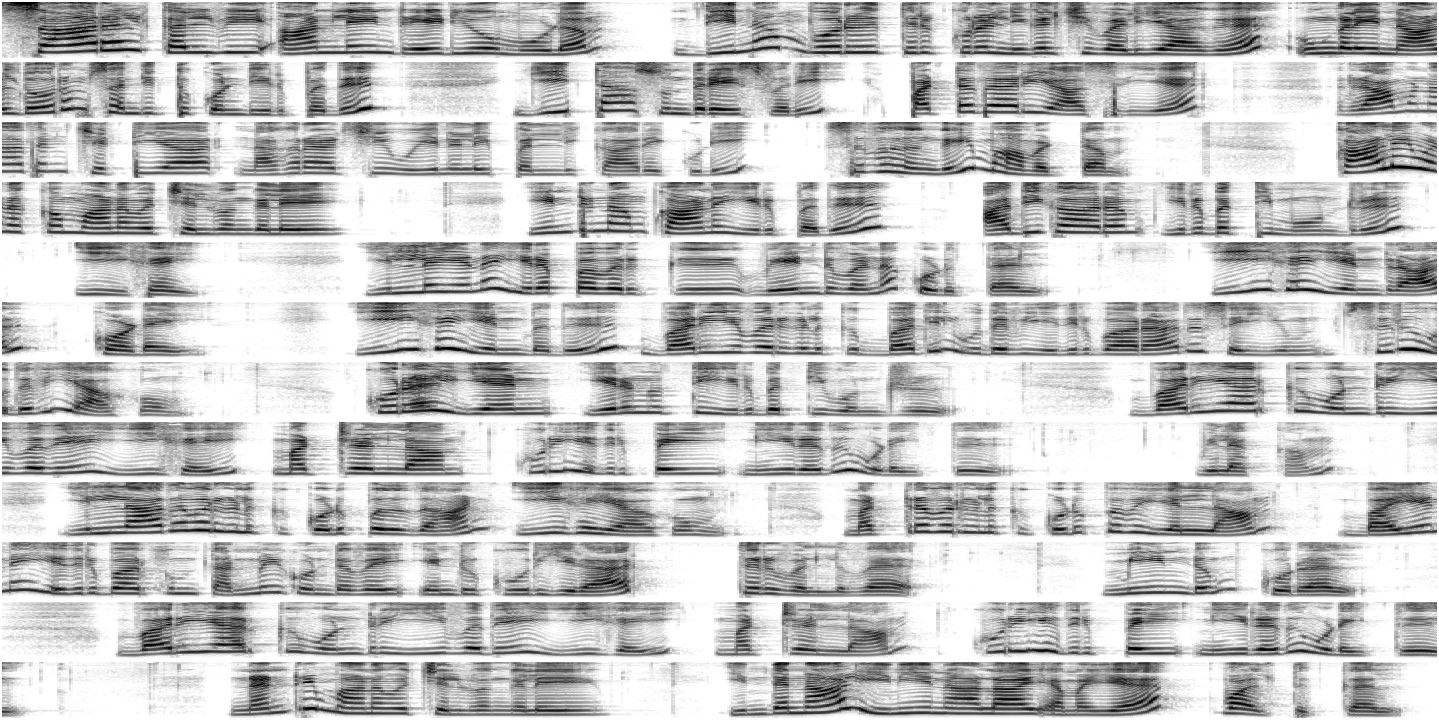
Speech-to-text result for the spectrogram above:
சாரல் கல்வி online radio மூலம் தினம் ஒரு திருக்குறள் நிகழ்ச்சி வழியாக உங்களை நாள்தோறும் சந்தித்து கொண்டிருப்பது கீதா சுந்தரேஸ்வரி பட்டதாரி ஆசிரியர் ராமநாதன் செட்டியார் நகராட்சி உயர்நிலைப்பள்ளி காரைக்குடி சிவகங்கை மாவட்டம். காலை வணக்கம் மாணவ செல்வங்களே. இன்று நாம் காண இருப்பது அதிகாரம் இருபத்தி மூன்று ஈகை. இல்லையென இறப்பவர்க்கு வேண்டுவன கொடுத்தல். ஈகை என்றால் கொடை. ஈகை என்பது வறியவர்களுக்கு பதில் உதவி எதிர்பாராது செய்யும் சிறு உதவியாகும். குரல் எண் இருநூற்றி இருபத்தி ஒன்று. வறியார்க்கு ஒன்று ஈவதே ஈகை மற்றெல்லாம் குறியெதிர்ப்பை நீரது உடைத்து. விளக்கம். இல்லாதவர்களுக்கு கொடுப்பதுதான் ஈகையாகும். மற்றவர்களுக்கு கொடுப்பவை எல்லாம் பயனை எதிர்பார்க்கும் தன்மை கொண்டவை என்று கூறுகிறார் திருவள்ளுவர். மீண்டும் குரல். வறியார்க்கு ஒன்று ஈவதே ஈகை மற்றெல்லாம் குறியெதிர்ப்பை நீரது உடைத்து. நன்றி மாணவ செல்வங்களே. இந்த நாள் இனிய நாளாய் அமைய வாழ்த்துக்கள்.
